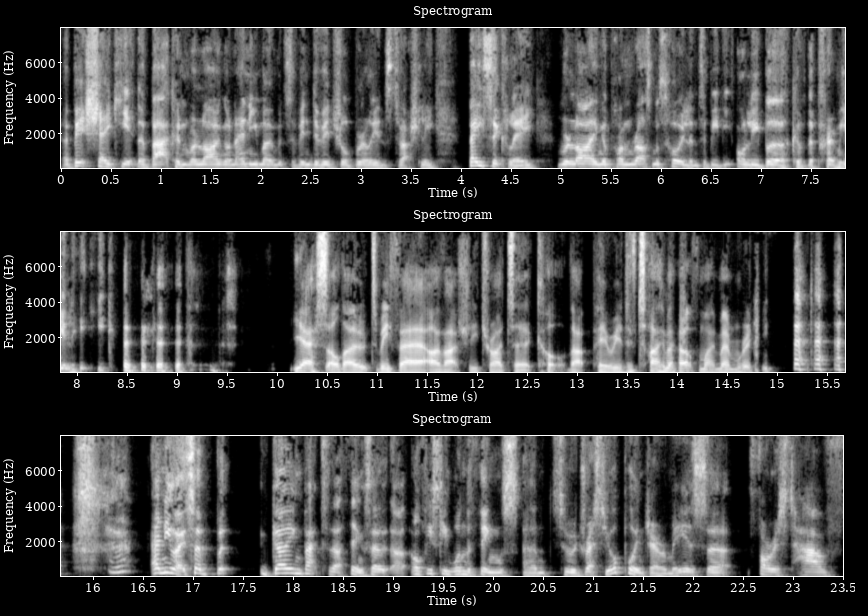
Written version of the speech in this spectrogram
a bit shaky at the back and relying on any moments of individual brilliance to actually, basically, relying upon Rasmus Højlund to be the Ollie Burke of the Premier League? yes, although to be fair, I've actually tried to cut that period of time out of my memory. anyway, so but going back to that thing, so uh, obviously one of the things um, to address your point, Jeremy, is uh, Forest have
